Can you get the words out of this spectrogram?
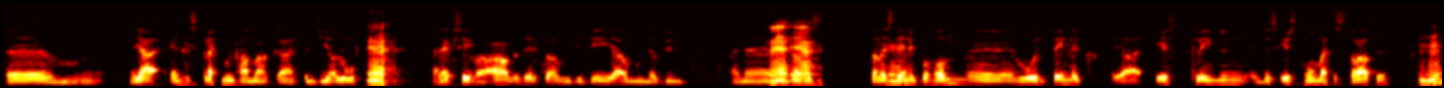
ehm, ja, een gesprek moeten gaan met elkaar, een dialoog. Ja. En ik zei van, ah, dat is eigenlijk wel een goed idee, ja, we moeten dat doen. En eh, Ja, dan, ja. Is, dan is het eigenlijk begonnen, eh, we wouden het eigenlijk ja, eerst klein doen, dus eerst gewoon met de straten. Mhm.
